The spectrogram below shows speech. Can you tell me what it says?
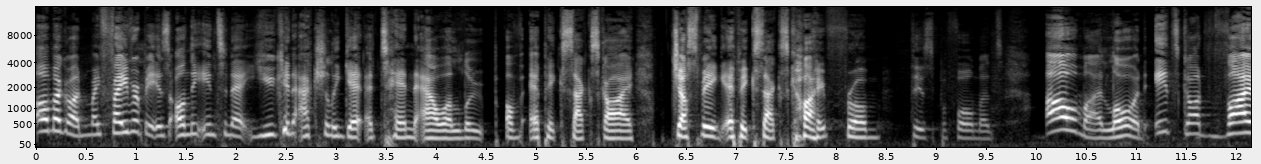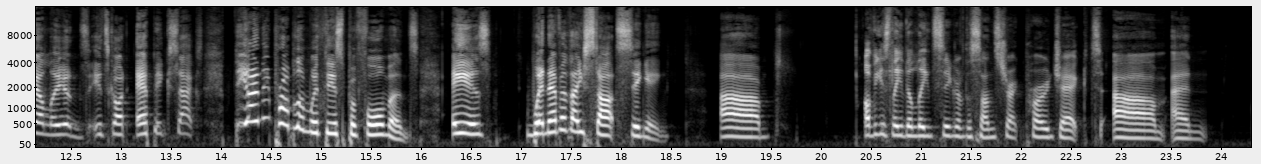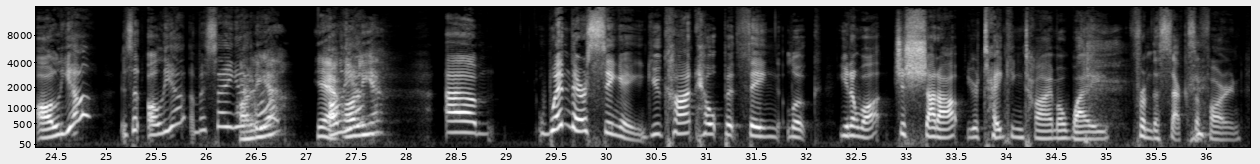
Oh my god, my favorite bit is on the internet. You can actually get a ten-hour loop of Epic Sax Guy just being Epic Sax Guy from this performance. Oh my lord, it's got violins, it's got epic sax. The only problem with this performance is whenever they start singing, um, obviously the lead singer of the Sunstroke Project, um, and Olia, is it Olia? Am I saying it right? Olia? Yeah, Olia? Olia? Um, when they're singing, you can't help but think, look, you know what? Just shut up. You're taking time away from the saxophone.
